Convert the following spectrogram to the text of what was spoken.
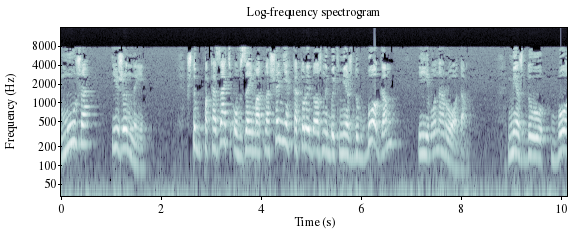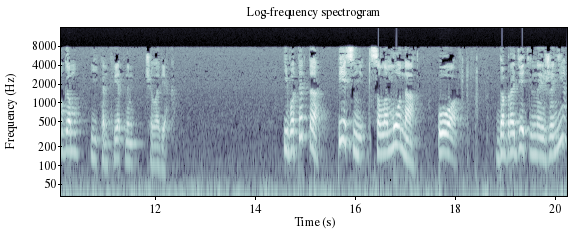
мужа и жены, чтобы показать о взаимоотношениях, которые должны быть между Богом и его народом, между Богом и конкретным человеком. И вот эта песнь Соломона о добродетельной жене,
